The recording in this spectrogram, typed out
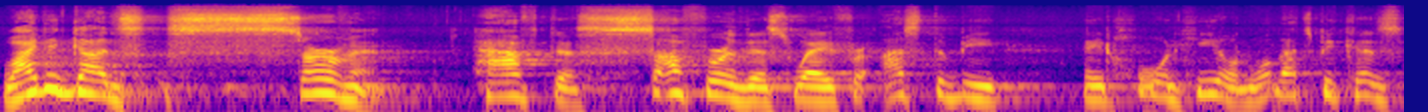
Why did God's servant have to suffer this way for us to be made whole and healed? Well, that's because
